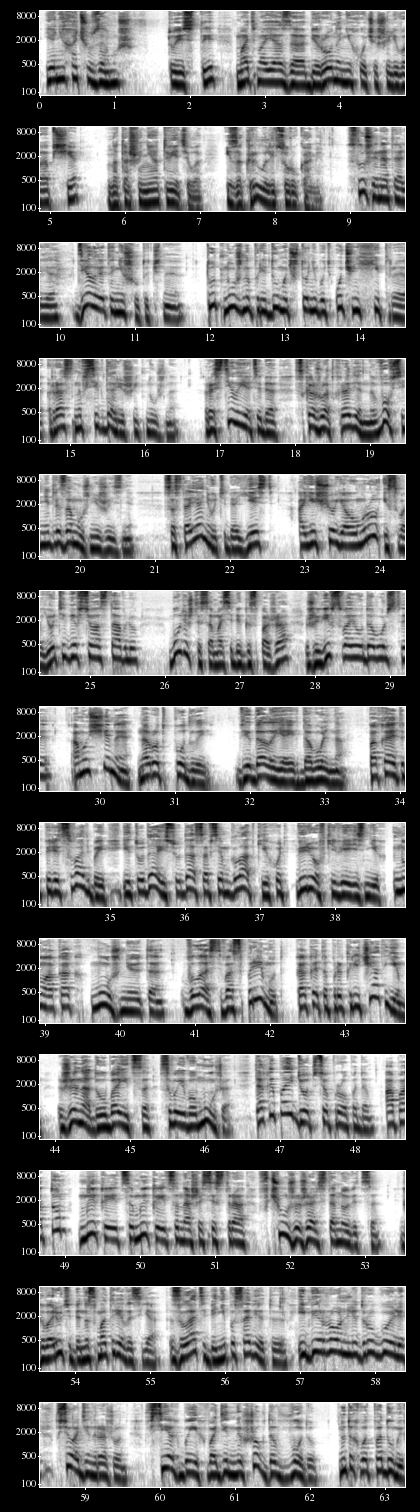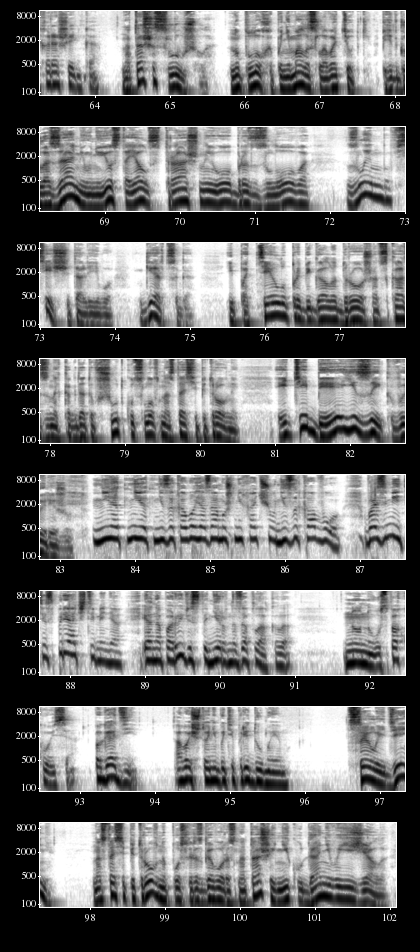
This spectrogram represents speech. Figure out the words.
я не хочу замуж. То есть ты, мать моя, за Берона не хочешь или вообще?» Наташа не ответила и закрыла лицо руками. «Слушай, Наталья, дело это не шуточное. Тут нужно придумать что-нибудь очень хитрое, раз навсегда решить нужно. Растила я тебя, скажу откровенно, вовсе не для замужней жизни. Состояние у тебя есть, а еще я умру и свое тебе все оставлю. Будешь ты сама себе госпожа, живи в свое удовольствие. А мужчины – народ подлый. Видала я их довольно. Пока это перед свадьбой и туда, и сюда совсем гладкие, хоть веревки вей из них. Ну а как мужнюю-то власть воспримут, как это прокричат им, жена да убоится своего мужа, так и пойдет все пропадом. А потом мыкается, мыкается наша сестра, в чуже жаль становится. Говорю тебе, насмотрелась я. Зла тебе не посоветую. И Берон ли, другой ли, все один рожон. Всех бы их в один мешок да в воду. Ну так вот подумай хорошенько. Наташа слушала, но плохо понимала слова тетки. Перед глазами у нее стоял страшный образ злого, злым все считали его, герцога. И по телу пробегала дрожь от сказанных когда-то в шутку слов Настасьи Петровны. «И тебе язык вырежут». «Нет, нет, ни за кого я замуж не хочу, ни за кого. Возьмите, спрячьте меня». И она порывисто нервно заплакала. «Ну-ну, успокойся. Погоди. А вы что-нибудь и придумаем». Целый день Настасья Петровна после разговора с Наташей никуда не выезжала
